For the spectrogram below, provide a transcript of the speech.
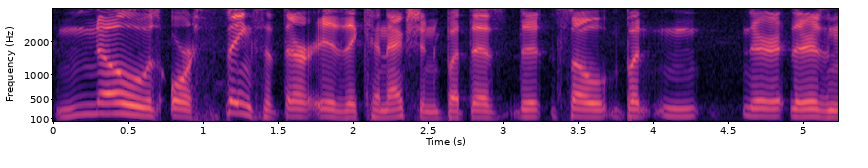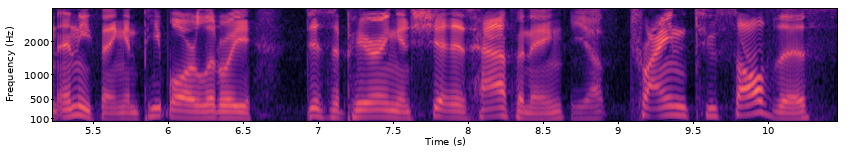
knows or thinks that there is a connection, but there's there, so but n- there there isn't anything, and people are literally disappearing and shit is happening. Yep. Trying to solve this.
